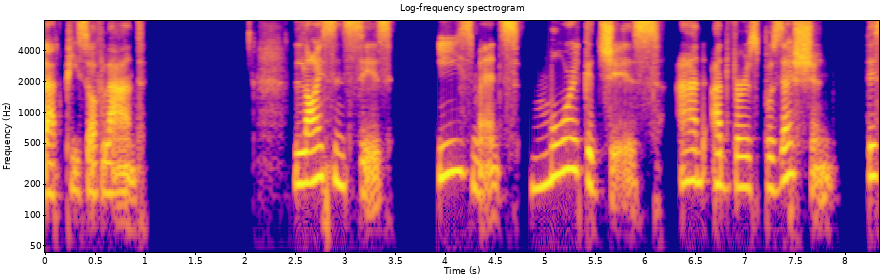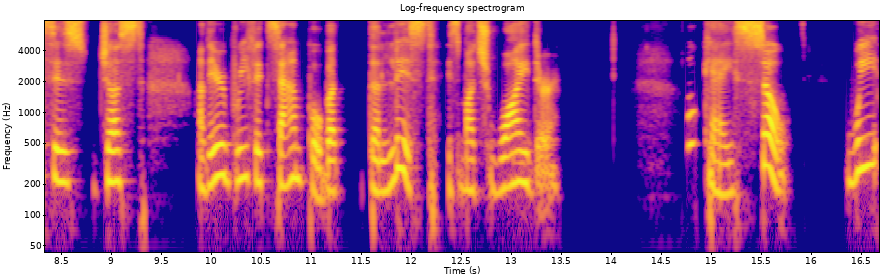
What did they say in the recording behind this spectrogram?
that piece of land. Licenses, easements, mortgages, and adverse possession this is just a very brief example, but the list is much wider. Okay, so we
